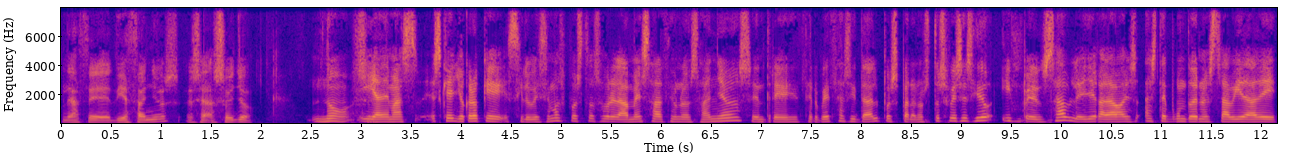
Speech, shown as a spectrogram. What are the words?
de hace 10 años, o sea, soy yo. No, y además es que yo creo que si lo hubiésemos puesto sobre la mesa hace unos años, entre cervezas y tal, pues para nosotros hubiese sido impensable llegar a, este punto de nuestra vida de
